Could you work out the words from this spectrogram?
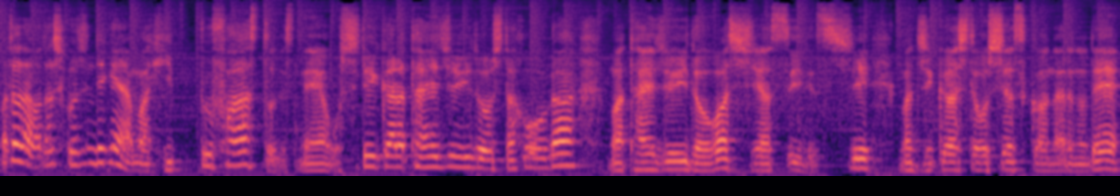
まあ、ただ私個人的にはまヒップファーストですね。お尻から体重移動した方が、まあ、体重移動はしやすいですし、まあ、軸足で押しやすくはなるので、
